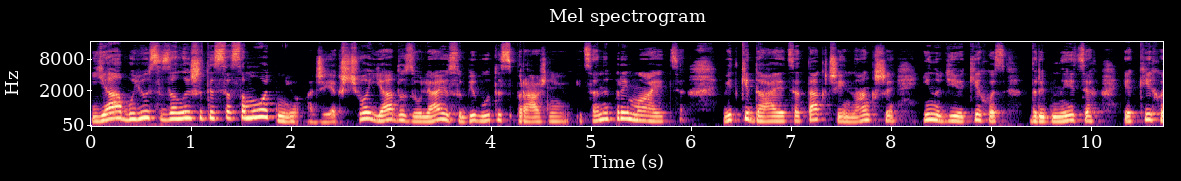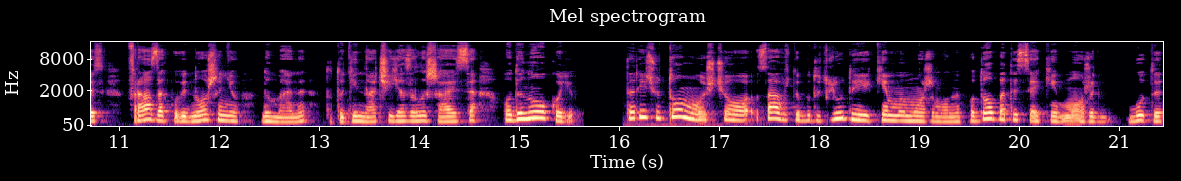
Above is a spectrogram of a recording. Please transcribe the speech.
Я боюся залишитися самотньою, адже якщо я дозволяю собі бути справжньою, і це не приймається, відкидається так чи інакше, іноді в якихось дрібницях, якихось фразах по відношенню до мене, то тоді, наче я залишаюся одинокою. Та річ у тому, що завжди будуть люди, яким ми можемо не подобатися, які можуть бути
